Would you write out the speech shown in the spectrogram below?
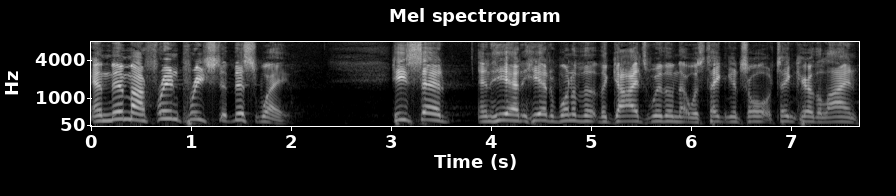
And then my friend preached it this way. He said, and he had he had one of the, the guides with him that was taking control, taking care of the lion.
